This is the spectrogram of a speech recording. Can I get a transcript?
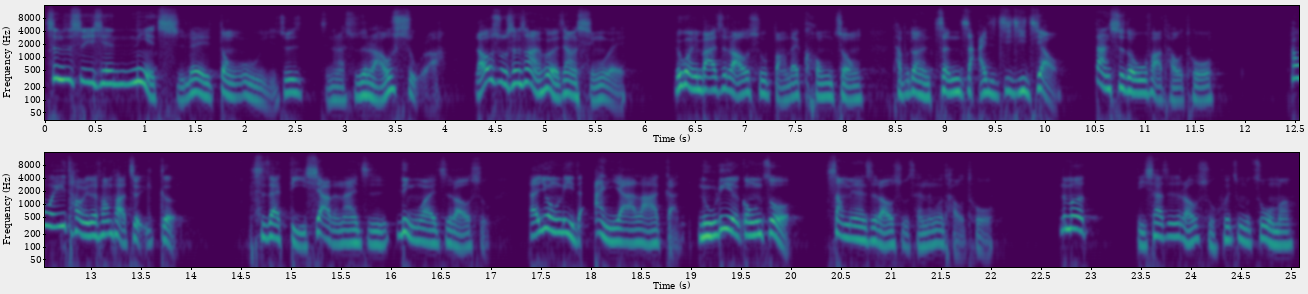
甚至是一些啮齿类动物，也就是简单来说是老鼠啦，老鼠身上也会有这样的行为。如果你把一只老鼠绑在空中，它不断的挣扎，一直叽叽叫，但是都无法逃脱。它唯一逃离的方法只有一个，是在底下的那一只另外一只老鼠，它用力的按压拉杆，努力的工作，上面那只老鼠才能够逃脱。那么底下这只老鼠会这么做吗？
